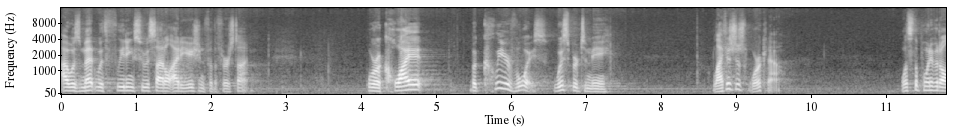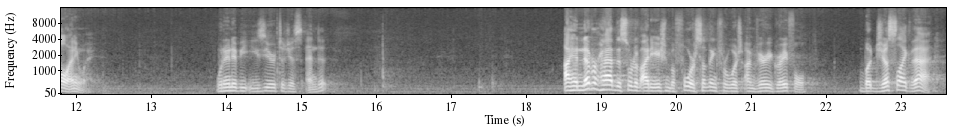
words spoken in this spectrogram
I was met with fleeting suicidal ideation for the first time. Where a quiet but clear voice whispered to me, Life is just work now. What's the point of it all anyway? Wouldn't it be easier to just end it? I had never had this sort of ideation before, something for which I'm very grateful. But just like that,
